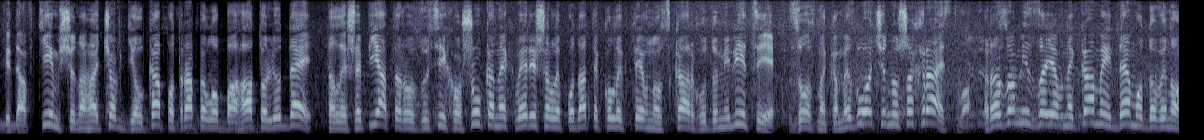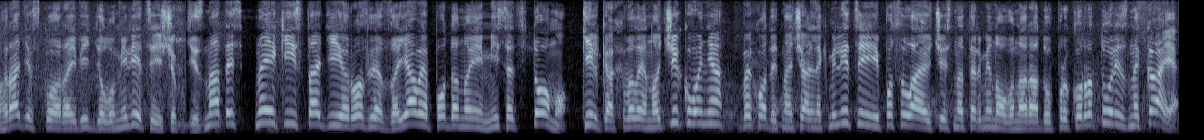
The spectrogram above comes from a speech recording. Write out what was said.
Біда в тім, що на гачок ділка потрапило багато людей, та лише п'ятеро з усіх ошуканих вирішили подати колективну скаргу до міліції з ознаками злочину шахрайство. Разом із заявниками йдемо до виноградівського райвідділу міліції, щоб дізнатись, на якій стадії розгляд заяви поданої місяць тому. Кілька хвилин очікування виходить начальник міліції і, посилаючись на термінову нараду в прокуратурі, зникає.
